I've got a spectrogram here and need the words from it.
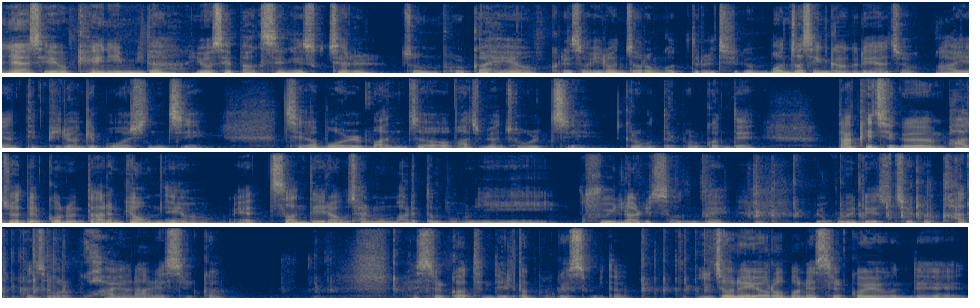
안녕하세요. 케인입니다. 요새 학생의 숙제를 좀 볼까 해요. 그래서 이런저런 것들을 지금 먼저 생각을 해야죠. 아이한테 필요한 게 무엇인지, 제가 뭘 먼저 봐주면 좋을지, 그런 것들을 볼 건데, 딱히 지금 봐줘야 될 거는 다른 게 없네요. 앳 썬데이라고 잘못 말했던 부분이 9일 날 있었는데, 요거에 대해서 제가 카드 편성을 과연 안 했을까? 했을 것 같은데 일단 보겠습니다. 이전에 여러 번 했을 거예요. 근데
